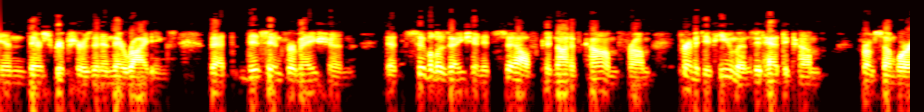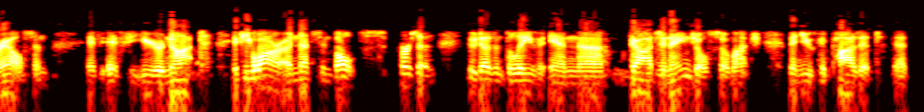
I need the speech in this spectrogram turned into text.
in their scriptures and in their writings. That this information, that civilization itself could not have come from primitive humans. It had to come from somewhere else. And if, if you're not, if you are a nuts and bolts person who doesn't believe in uh, gods and angels so much, then you could posit that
